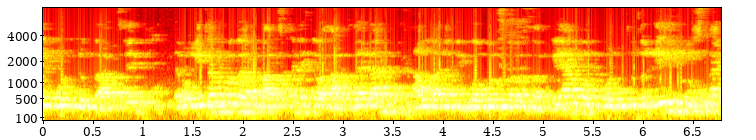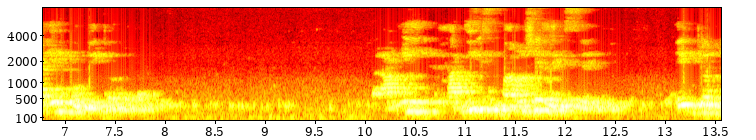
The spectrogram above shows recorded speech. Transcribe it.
এই পর্যন্ত আছে। এবং এটার মধ্যে আর মাঝখানে কেউ হাত দেয় না। আল্লাহ যদি কেয়ামত পর্যন্ত এই এই আমি হাদিস মানুষে লিখছে এই জন্য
